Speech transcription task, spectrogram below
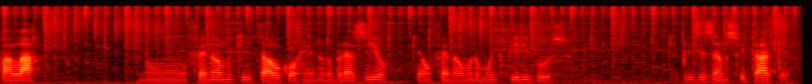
falar num fenômeno que está ocorrendo no Brasil, que é um fenômeno muito perigoso, que precisamos ficar atentos.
